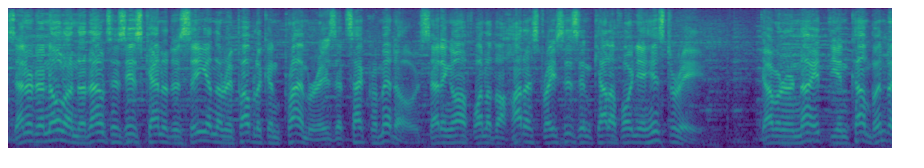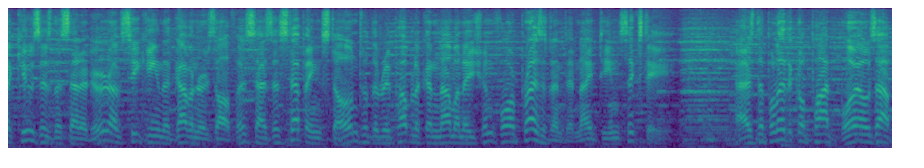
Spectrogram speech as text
Senator Knowland announces his candidacy in the Republican primaries at Sacramento, setting off one of the hottest races in California history. Governor Knight, the incumbent, accuses the senator of seeking the governor's office as a stepping stone to the Republican nomination for president in 1960. As the political pot boils up,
